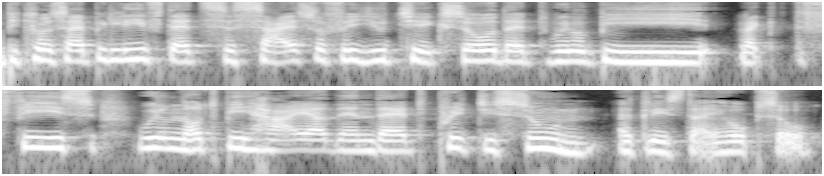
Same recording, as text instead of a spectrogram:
because I believe that's the size of a UTXO that will be like the fees will not be higher than that pretty soon. At least I hope so.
